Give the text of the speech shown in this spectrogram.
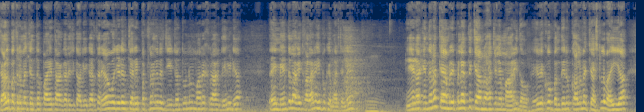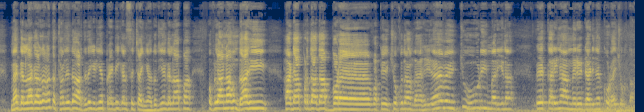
ਸੈਲ ਪੱਥਰ ਮੈਂ ਜੰਤ ਪਾਏ ਤਾਂ ਕਰਕੇ ਚਕਾਗੇ ਕਰ ਧਰਿਆ। ਉਹ ਜਿਹੜੇ ਵਿਚਾਰੇ ਪੱਥਰਾਂ ਦੇ ਵਿੱਚ ਜੀਵ ਜੰਤੂ ਉਹਨਾਂ ਨੂੰ ਮਾਰੇ ਖਰਾਕ ਦੇ ਨਹੀਂ ਡਿਆ। ਅਸੀਂ ਮਿਹਨਤ ਲਾ ਕੇ ਖਾ ਲਾਂਗੇ ਅਸੀਂ ਭੁੱਖੇ ਮਰ ਚੱਲੇ ਹਾਂ। ਇਹ ਜਿਹੜਾ ਕਹਿੰਦੇ ਨਾ ਕੈਮਰੇ ਪਹਿਲਾਂ ਇੱਥੇ ਕੈਮਰਾ ਹੱਥ ਚਲੇ ਮਾਰ ਹੀ ਦੋ। ਇਹ ਵੇਖੋ ਬੰਦੇ ਨੂੰ ਕੱਲ ਮੈਂ ਚੈਸਟ ਲਵਾਈ ਆ। ਮੈਂ ਗੱਲਾਂ ਕਰਦਾ ਨਾ ਤੱਥਾਂ ਦੇ ਆਧਾਰ ਤੇ ਤੇ ਜਿਹੜੀਆਂ ਪ੍ਰੈਕਟੀਕਲ ਸੱਚਾਈਆਂ ਦੂਜੀਆਂ ਗੱਲਾਂ ਆਪਾਂ ਉਹ ਫਲਾਨਾ ਹੁੰਦਾ ਸੀ। ਸਾਡਾ ਪਰਦਾਦਾ ਬੜੇ ਵਟੇ ਚੁੱਕਦਾ ਹੁੰਦਾ ਸੀ, ਐਵੇਂ ਝੂੜੀ ਮਰੀ ਨਾ ਇਹ ਕਰੀ ਨਾ ਮੇਰੇ ਡੈਡੀ ਨੇ ਘੋੜਾ ਹੀ ਚੁੱਕਦਾ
